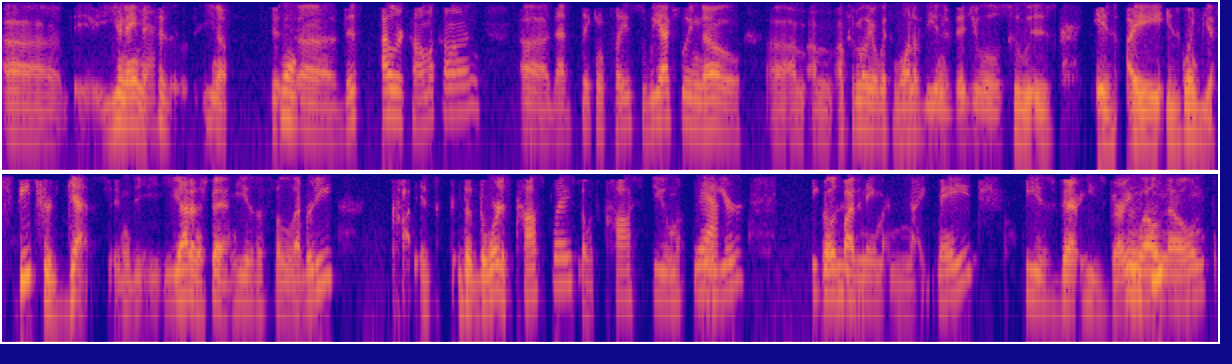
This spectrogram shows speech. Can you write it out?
uh, you name it. Because you know, just, Yeah. uh, this Tyler Comic Con uh, that's taking place, we actually know. Uh, I'm, I'm I'm familiar with one of the individuals who is is a is going to be a featured guest, and you got to understand he is a celebrity. Co- It's the the word is cosplay, so it's costume Yeah. player. He goes by the name Night Mage. He is very he's very Mhm. well known for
